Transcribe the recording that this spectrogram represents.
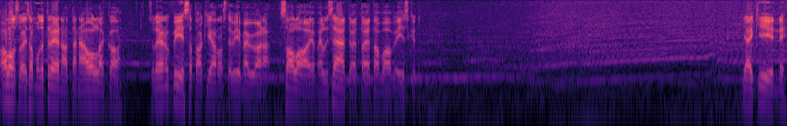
Alonso ei saa muuten treenaa tänään ollenkaan. Se oli jäänyt 500 kierrosta viime yönä salaa ja meillä oli sääntö, että ajetaan vaan 50. Jäi kiinni.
